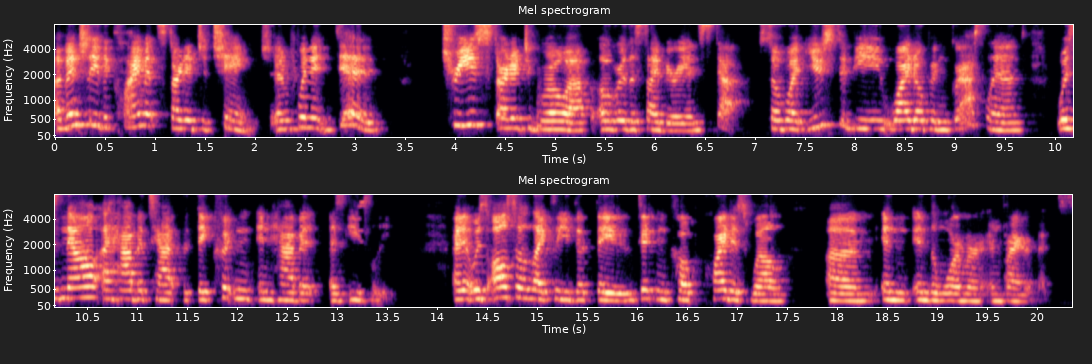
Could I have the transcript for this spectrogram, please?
Eventually the climate started to change. And when it did, trees started to grow up over the Siberian steppe. So what used to be wide open grassland was now a habitat that they couldn't inhabit as easily. And it was also likely that they didn't cope quite as well um, in, in the warmer environments.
